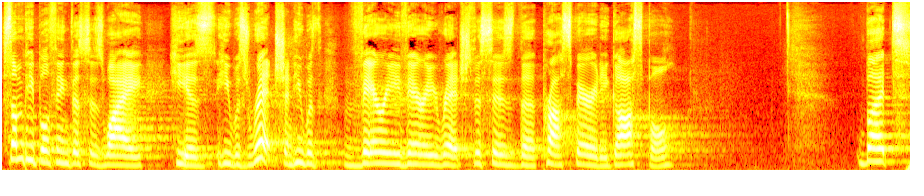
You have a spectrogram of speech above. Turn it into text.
Some people think this is why he, is, he was rich, and he was very, very rich. This is the prosperity gospel. But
